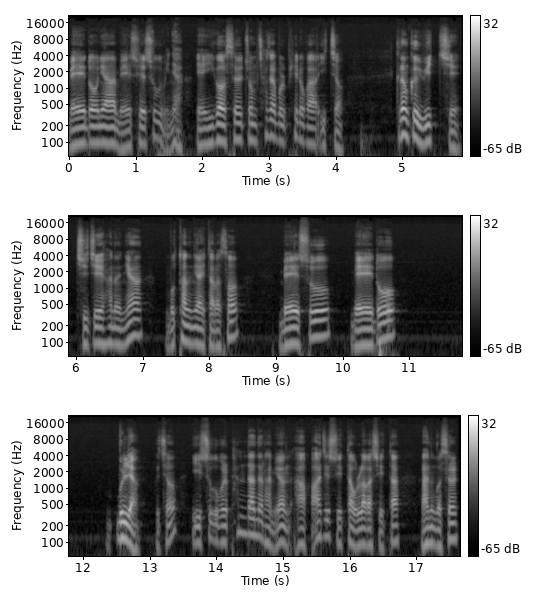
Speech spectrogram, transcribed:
매도냐, 매수의 수급이냐, 예, 이것을 좀 찾아볼 필요가 있죠. 그럼 그 위치 지지하느냐, 못하느냐에 따라서 매수, 매도, 물량, 그렇죠? 이 수급을 판단을 하면 아 빠질 수 있다, 올라갈 수 있다라는 것을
